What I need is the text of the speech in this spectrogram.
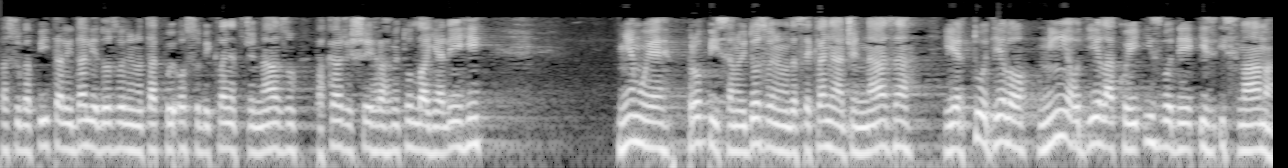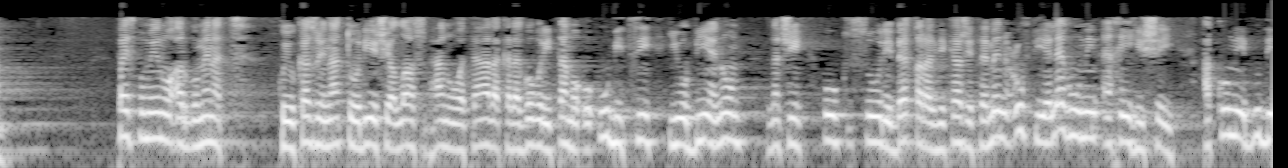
pa su ga pitali da li je dozvoljeno takvoj osobi klanjati dženazu, pa kaže šehr Rahmetullahi Alehi, njemu je propisano i dozvoljeno da se klanja dženaza, jer to dijelo nije od dijela koji izvode iz Islama. Pa je spomenuo argument koji ukazuje na to riječi Allah subhanahu wa ta'ala kada govori tamo o ubici i ubijenom, znači u suri Bekara gdje kaže فَمَنْ عُفِيَ لَهُ مِنْ أَخِيهِ شَيْءٍ Ako mi bude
